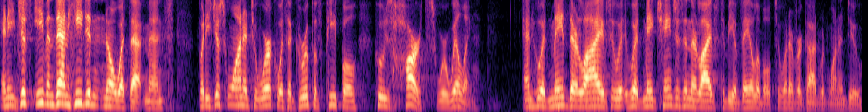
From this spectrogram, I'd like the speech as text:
And he just, even then, he didn't know what that meant but he just wanted to work with a group of people whose hearts were willing and who had made their lives, who, had made changes in their lives to be available to whatever God would want to do.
